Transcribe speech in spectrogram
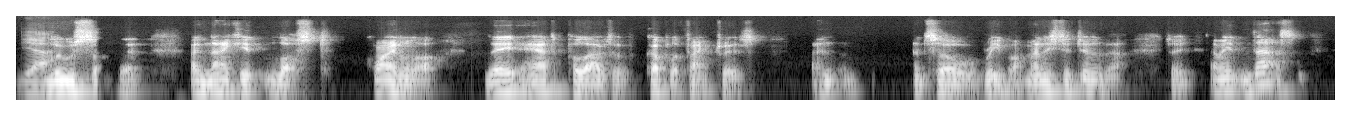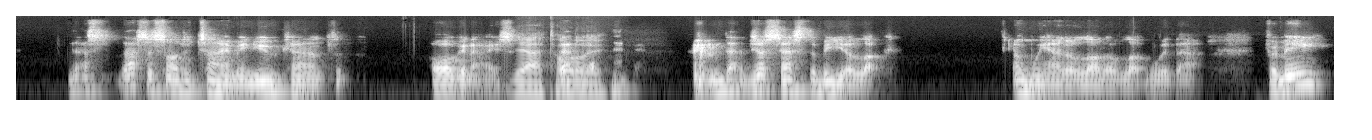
Yeah. lose something. And Nike lost quite a lot. They had to pull out of a couple of factories. And and so Reebok managed to do that. So I mean that's that's that's the sort of timing you can't organize. Yeah, totally. that just has to be your luck. And we had a lot of luck with that. For me,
